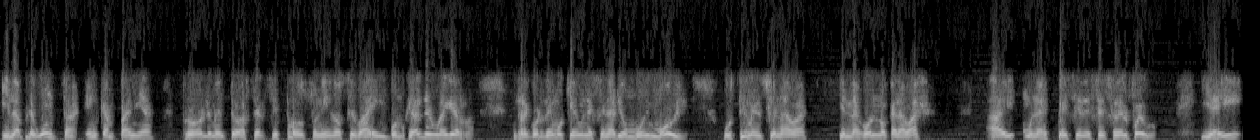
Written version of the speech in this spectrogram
y la pregunta en campaña probablemente va a ser si Estados Unidos se va a involucrar en una guerra. Recordemos que hay un escenario muy móvil. Usted mencionaba que en Nagorno-Karabaj hay una especie de cese del fuego y ahí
